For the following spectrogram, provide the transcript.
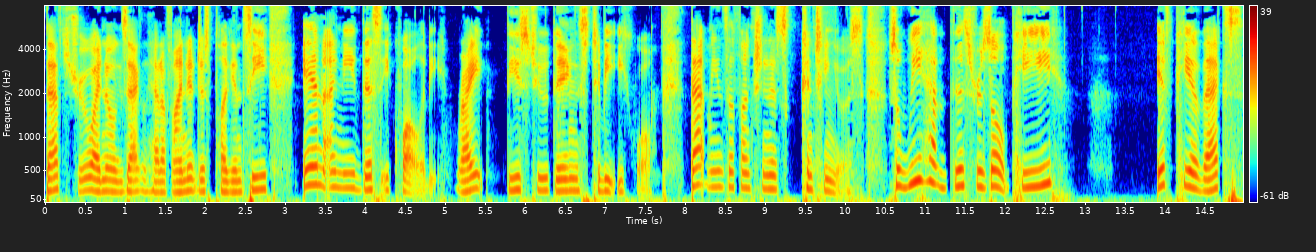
That's true. I know exactly how to find it. Just plug in C. And I need this equality, right? These two things to be equal. That means the function is continuous. So we have this result, P, if P of X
